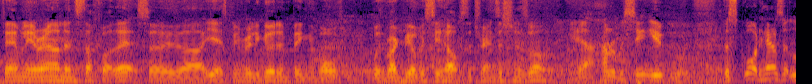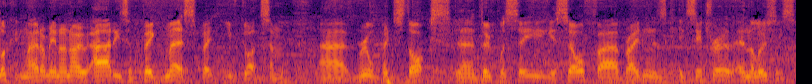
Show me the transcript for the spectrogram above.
family around and stuff like that. So uh, yeah, it's been really good, and being involved with rugby obviously helps the transition as well. Yeah, hundred percent. You, the squad, how's it looking, mate? I mean, I know Ardie's a big miss, but you've got some uh, real big stocks. Uh, du Plessis, yourself, uh, Braden, etc. and the Lucies.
